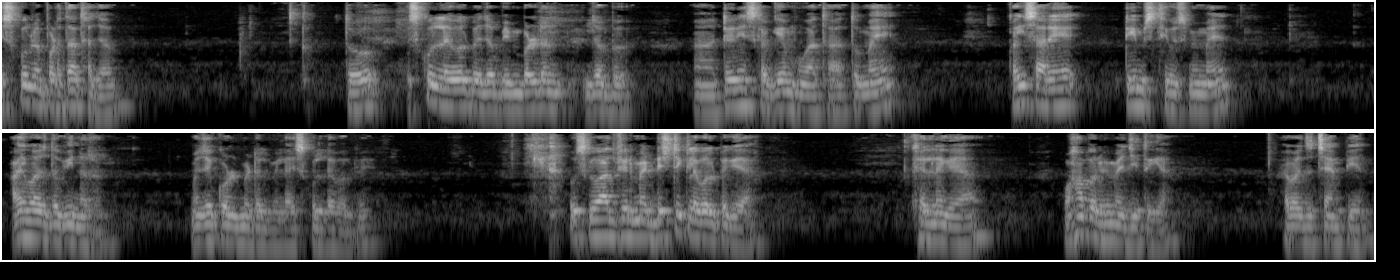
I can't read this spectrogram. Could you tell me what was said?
स्कूल में पढ़ता था जब तो स्कूल लेवल पे जब विम्बल्डन, जब टेनिस का गेम हुआ था तो मैं, कई सारे टीम्स थी उसमें मैं आई वॉज़ द विनर मुझे गोल्ड मेडल मिला स्कूल लेवल पे। उसके बाद फिर मैं डिस्ट्रिक्ट लेवल पे गया। खेलने गया। वहाँ पर भी मैं जीत गया। आई वॉज़ द चैम्पियन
